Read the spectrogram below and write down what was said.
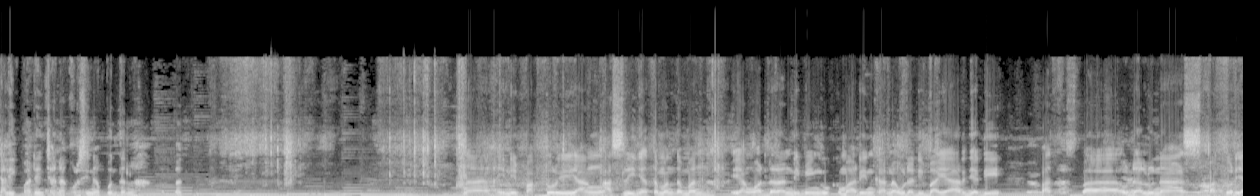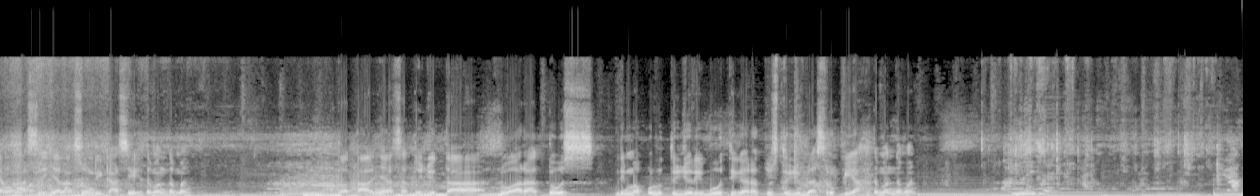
Calik paden cana korsina punten lah nah ini faktur yang aslinya teman-teman yang orderan di minggu kemarin karena udah dibayar jadi pat- eh, udah lunas. Faktur yang aslinya langsung dikasih teman-teman. Totalnya satu juta dua ratus lima puluh tujuh ribu tiga ratus tujuh belas rupiah teman-teman. Ya.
